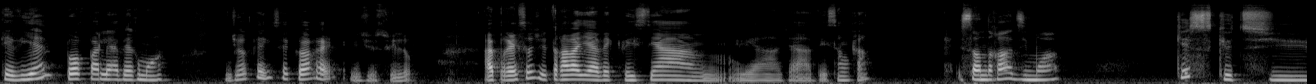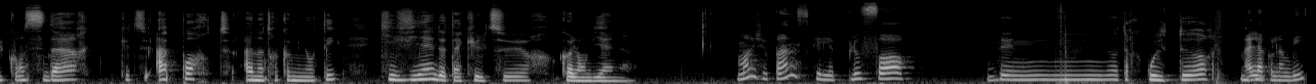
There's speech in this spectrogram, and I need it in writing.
qu'elle vienne pour parler avec moi. Je dis, OK, c'est correct, je suis là. Après ça, j'ai travaillé avec Christian il y a déjà des cinq ans. Sandra, dis-moi, qu'est-ce que tu considères que tu apportes à notre communauté qui vient de ta culture colombienne? Moi, je pense que le plus fort de notre culture à la Colombie,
